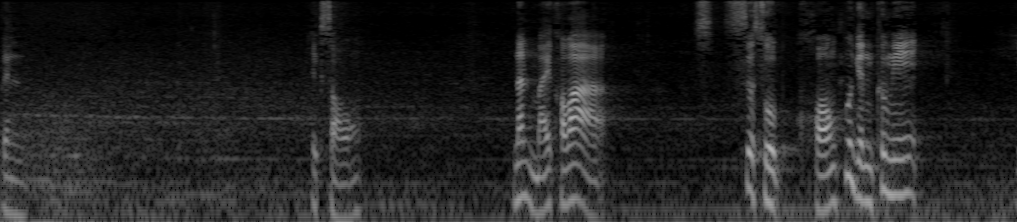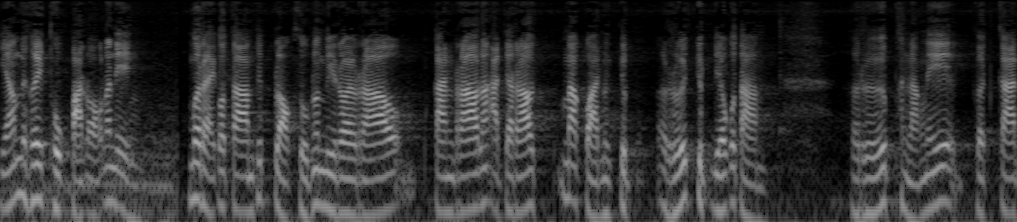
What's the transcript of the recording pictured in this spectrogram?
เป็นเลขสอง นั่นหมายความว่าเสื้อสูบของเครื่องยนต์เครื่องนี้ ยังไม่เคยถูกปาดออกนั่นเอง เมื่อไหร่ก็ตามที่ปลอกสูบนั้นมีรอยร้าว การร้าวนั้นอาจจะร้าวมากกว่าหนึ่งจุด หรือจุดเดียวก็ตาม หรือผนังนี้เกิดการ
